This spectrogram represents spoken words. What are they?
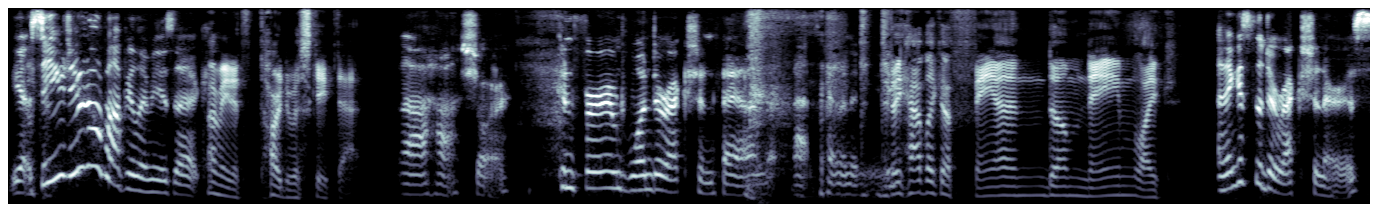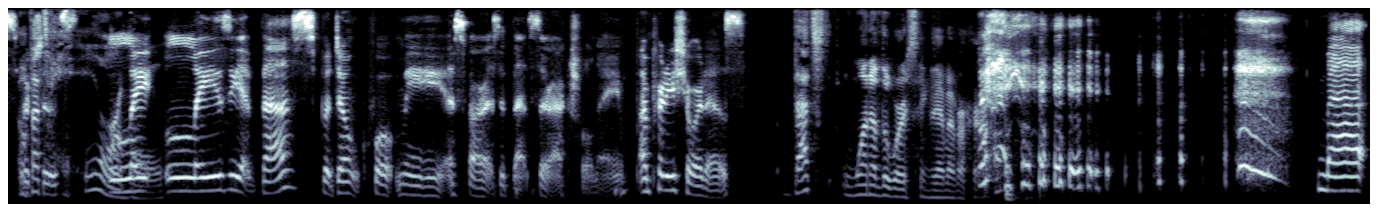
Yeah. So you do know popular music. I mean, it's hard to escape that. Uh huh. Sure. Confirmed One Direction fan at Kennedy. Do they have like a fandom name? Like, I think it's the Directioners, oh, which is la- lazy at best, but don't quote me as far as if that's their actual name. I'm pretty sure it is. That's one of the worst things I've ever heard. Matt,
